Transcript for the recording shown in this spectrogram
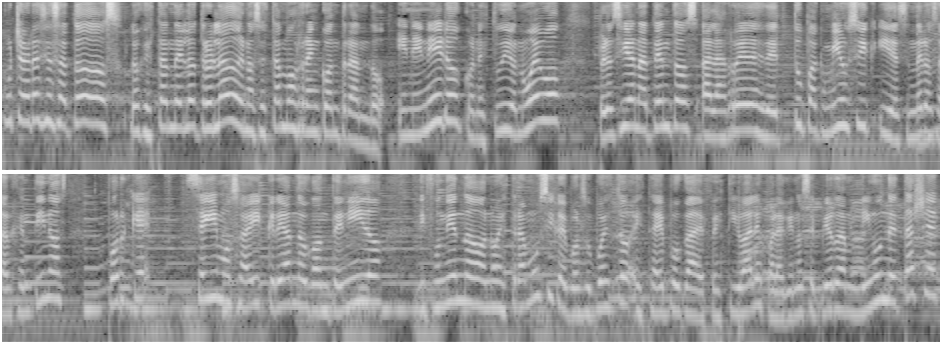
muchas gracias a todos los que están del otro lado y nos estamos reencontrando en enero con estudio nuevo. Pero sigan atentos a las redes de Tupac Music y de Senderos Argentinos porque seguimos ahí creando contenido, difundiendo nuestra música y por supuesto esta época de festivales para que no se pierdan ningún detalle.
